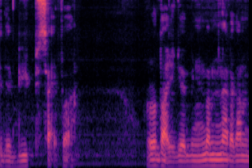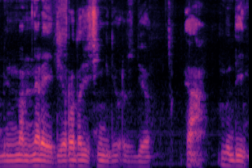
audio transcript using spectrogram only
Bir de büyük bir sayfa. Rodaj diyor bilmem nereden bilmem nereye diyor. Rodaj için gidiyoruz diyor. Ya bu değil.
